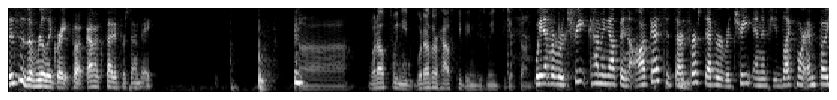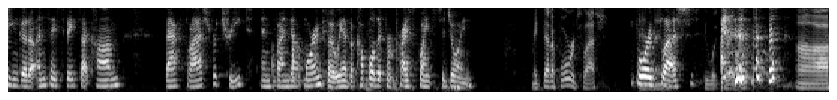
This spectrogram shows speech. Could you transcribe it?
this is a really great book. I'm excited for Sunday. Uh, what else do we need? What other housekeeping does we need to get done? We have a retreat coming up in August. It's our first ever retreat. And if you'd like more info, you can go to unsafespace.com backslash retreat and find out more info. We have a couple of different price points to join. Make that a forward slash. Forward slash. do what uh,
